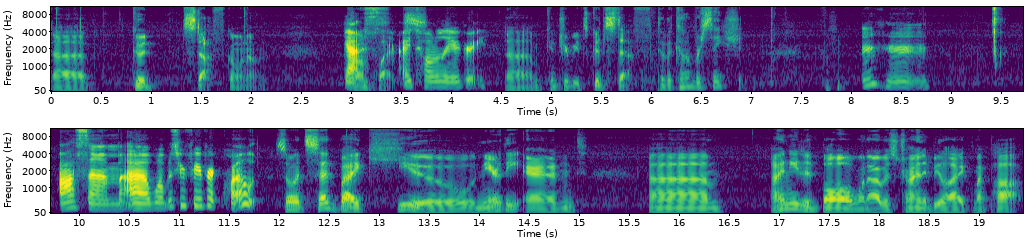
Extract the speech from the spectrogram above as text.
uh, good stuff going on. Yes. complex. I totally agree. Um, contributes good stuff to the conversation. Mm-hmm. Awesome. Uh, what was your favorite quote? So it's said by Q near the end. Um, I needed ball when I was trying to be like my pop.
